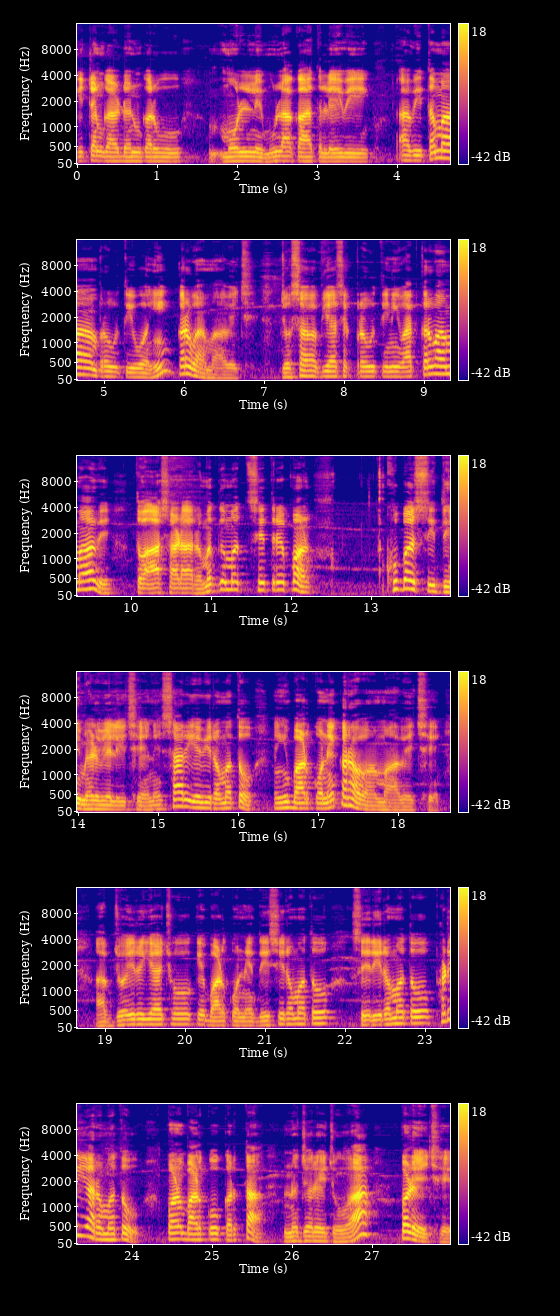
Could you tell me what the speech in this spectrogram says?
કિચન ગાર્ડન કરવું, મોલની મુલાકાત લેવી, આવી તમામ પ્રવૃત્તિઓ અહીં કરવામાં આવે છે. જો સહ અભ્યાસક પ્રવૃત્તિની વાત કરવામાં આવે, તો આ શાળા રમતગમત ક્ષેત્રે પણ ખૂબ જ સિદ્ધિ મેળવેલી છે અને સારી એવી રમતો અહીં બાળકોને કરાવવામાં આવે છે. આપ જોઈ રહ્યા છો કે બાળકોને દેશી રમતો, શેરી રમતો, ફળિયા રમતો પણ બાળકો કરતા નજરે જોવા પડે છે.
